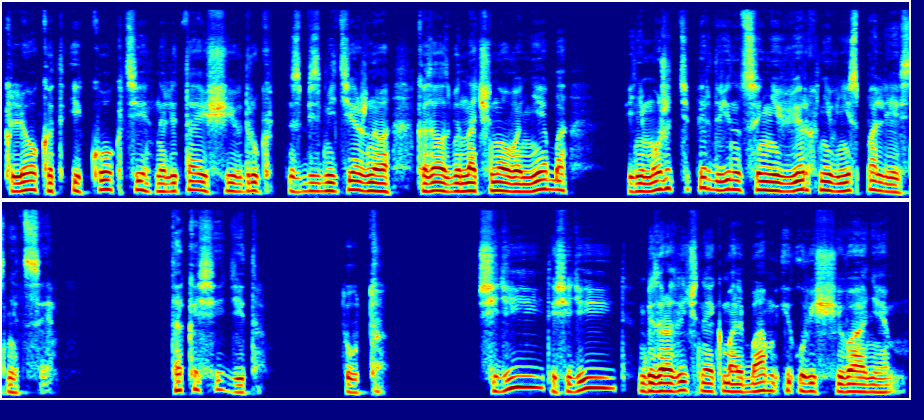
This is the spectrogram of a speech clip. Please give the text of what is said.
клекот и когти, налетающие вдруг с безмятежного, казалось бы, ночного неба, и не может теперь двинуться ни вверх, ни вниз по лестнице. Так и сидит тут. Сидит и сидит, безразличная к мольбам и увещеваниям.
